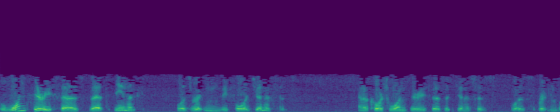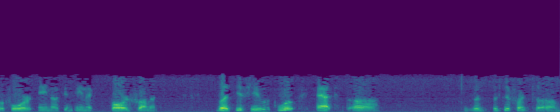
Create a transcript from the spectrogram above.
One theory says that Enoch was written before Genesis, and of course, one theory says that Genesis was written before Enoch, and Enoch borrowed from it. But if you look at uh, the, the different um,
